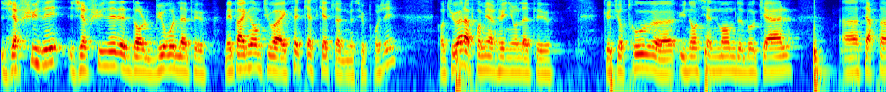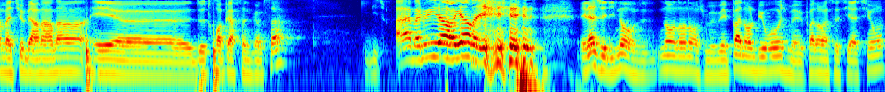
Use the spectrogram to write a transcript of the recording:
j'ai refusé, j'ai refusé d'être dans le bureau de l'APE. Mais par exemple, tu vois, avec cette casquette là de Monsieur Projet, quand tu vas à la première réunion de l'APE, que tu retrouves euh, une ancienne membre de Bocal, un certain Mathieu Bernardin et euh, deux trois personnes comme ça, qui disent ah bah lui là regarde. et là j'ai dit non, non non non, je me mets pas dans le bureau, je me mets pas dans l'association,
